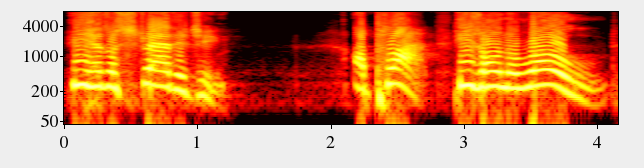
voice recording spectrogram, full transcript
He has a strategy, a plot. He's on the road.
